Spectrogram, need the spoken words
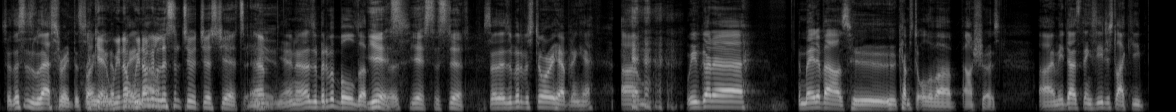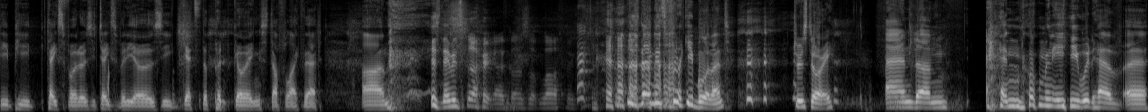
So this is Lacerate, the song Okay, we're, we're not we're not going to listen to it just yet. Um, Yeah, no, there's a bit of a build up to Yes, this. yes, let's do it. So there's a bit of a story happening here. Um, we've got a, a mate of ours who, who comes to all of our, our shows. Um, he does things. He just like he, he he takes photos, he takes videos, he gets the pit going, stuff like that. Um, his name is Sorry, I can't stop laughing. his name is Fricky Borland. True story. And um, and normally he would have a,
